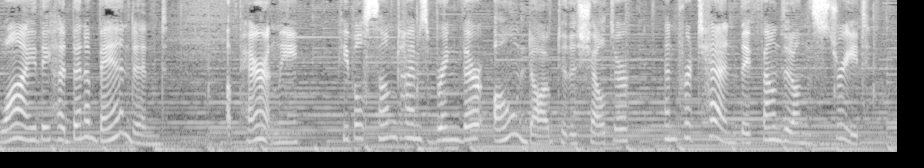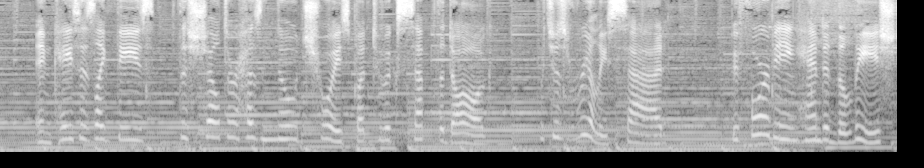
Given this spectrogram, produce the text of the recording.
why they had been abandoned. Apparently, people sometimes bring their own dog to the shelter and pretend they found it on the street. In cases like these, the shelter has no choice but to accept the dog, which is really sad. Before being handed the leash,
